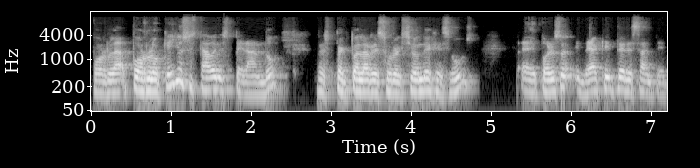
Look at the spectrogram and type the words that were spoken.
por, la, por lo que ellos estaban esperando respecto a la resurrección de Jesús, eh, por eso, vea qué interesante,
